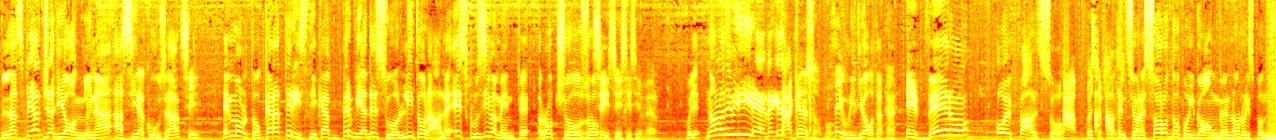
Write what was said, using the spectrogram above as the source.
La spiaggia di Ognina a Siracusa è molto caratteristica per via del suo litorale esclusivamente roccioso. Sì, sì, sì, sì, è vero. Voglia- Non lo devi dire perché. Ah, che ne so. boh. Sei un idiota. È vero o è falso? Ah, questo è falso. Attenzione, solo dopo il gong, non rispondete.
